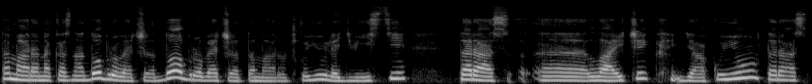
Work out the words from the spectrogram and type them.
Тамара наказна, доброго вечора. Доброго вечора, Тамарочко. Юля 200. Тарас е, Лайчик, дякую. Тарас.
